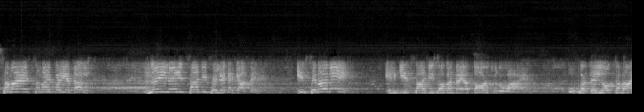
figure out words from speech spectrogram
समय समय पर ये दल नई नई साजिशें लेकर के आते हैं। इस समय भी इनकी साजिशों का नया दौर शुरू हुआ है। ऊपर से लोकसभा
